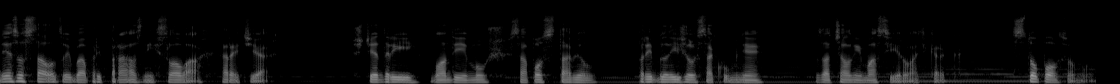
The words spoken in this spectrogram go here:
Nezostalo to iba pri prázdnych slovách, rečiach. Štedrý mladý muž sa postavil, priblížil sa ku mne, začal mi masírovať krk. Stopol som ho.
